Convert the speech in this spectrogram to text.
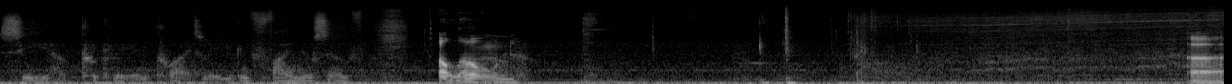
See how quickly and quietly you can find yourself. alone. Uh.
